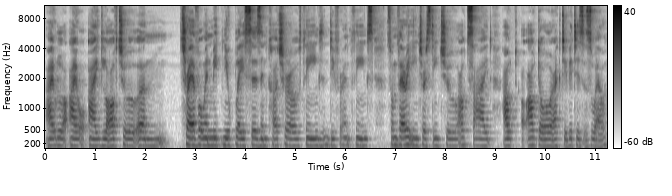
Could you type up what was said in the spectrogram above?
I I I love to um, travel and meet new places and cultural things and different things. So I'm very interested to outside out outdoor activities as well.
